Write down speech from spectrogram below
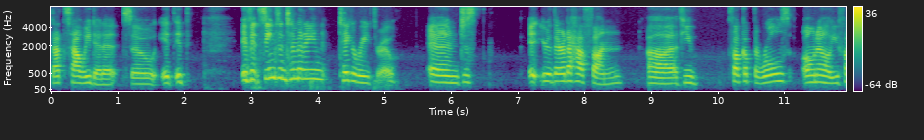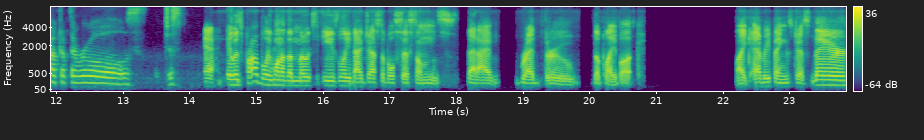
That's how we did it. So it it if it seems intimidating, take a read through and just it, you're there to have fun. Uh, if you fuck up the rules, oh no, you fucked up the rules. Just Yeah, it was probably one of the most easily digestible systems that I've read through the playbook. Like everything's just there.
